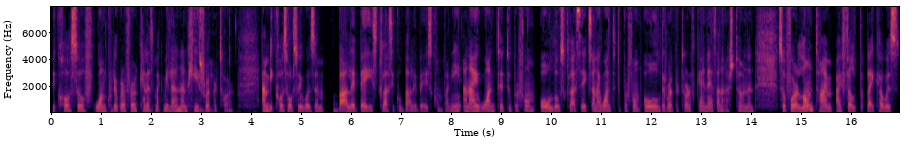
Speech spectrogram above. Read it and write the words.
because of one choreographer, Kenneth MacMillan, and his mm-hmm. repertoire, and because also it was a ballet-based, classical ballet-based company, and I wanted to perform all those classics, and I wanted to perform all the repertoire of Kenneth and Ashton, and so for a long time I felt like I was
